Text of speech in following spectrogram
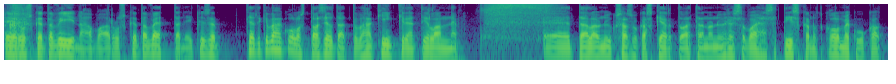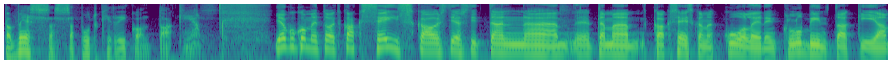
ei ruskeata viinaa, vaan ruskeata vettä, niin kyllä se tietenkin vähän kuulostaa siltä, että vähän kinkkinen tilanne. Täällä on yksi asukas kertoa, että hän on yhdessä vaiheessa tiskannut kolme kuukautta vessassa putkirikon takia. Joku kommentoi, että 27 olisi tietysti tämän, tämä 27 kuolleiden klubin takia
